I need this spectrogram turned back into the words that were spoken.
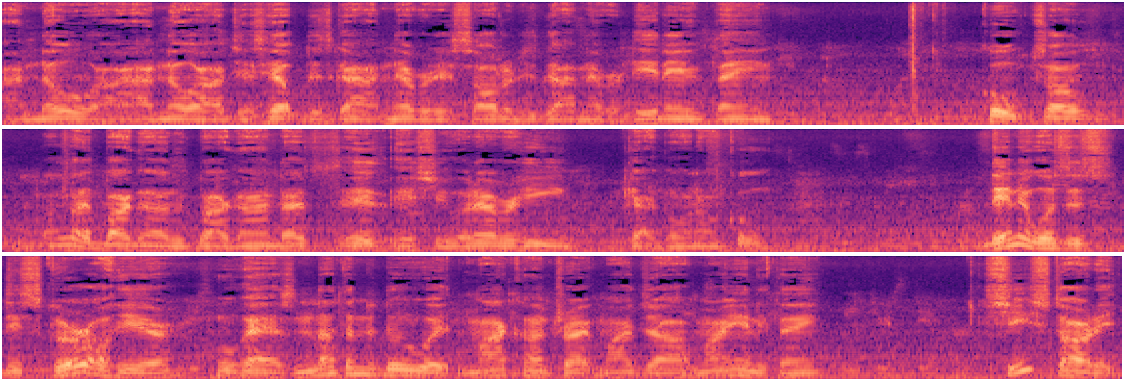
I know, I know I just helped this guy. I never assaulted this guy. never did anything. Cool. So I let bygones be bygones. That's his issue. Whatever he got going on, cool. Then it was this this girl here who has nothing to do with my contract, my job, my anything. She started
